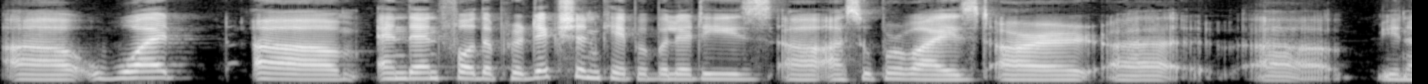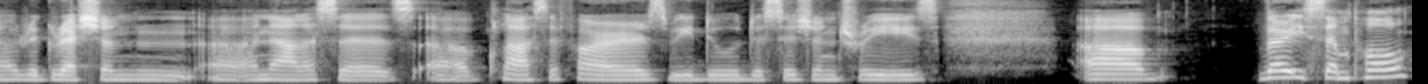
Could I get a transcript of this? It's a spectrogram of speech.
Uh, what um, and then for the prediction capabilities, uh, our supervised are uh, uh, you know regression uh, analysis, classifiers. We do decision trees. Um, very simple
